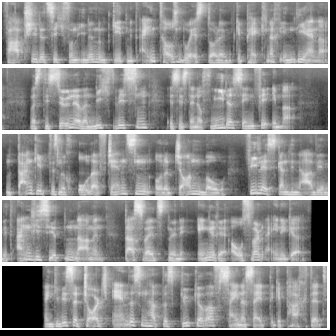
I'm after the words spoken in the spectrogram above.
verabschiedet sich von ihnen und geht mit 1000 US-Dollar im Gepäck nach Indiana. Was die Söhne aber nicht wissen, es ist ein Auf Wiedersehen für immer. Und dann gibt es noch Olaf Jensen oder John Moe, viele Skandinavier mit anglisierten Namen. Das war jetzt nur eine engere Auswahl einiger. Ein gewisser George Anderson hat das Glück aber auf seiner Seite gepachtet.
